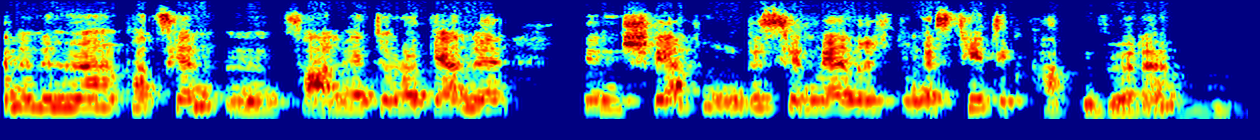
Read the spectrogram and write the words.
gerne eine höhere Patientenzahl hätte oder gerne den Schwerpunkt ein bisschen mehr in Richtung Ästhetik packen würde. Mhm.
